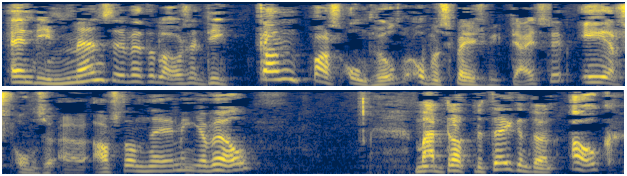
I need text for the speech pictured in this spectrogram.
En die mensen wetteloze, die kan pas onthuld worden op een specifiek tijdstip. Eerst onze uh, afstandneming, jawel. Maar dat betekent dan ook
